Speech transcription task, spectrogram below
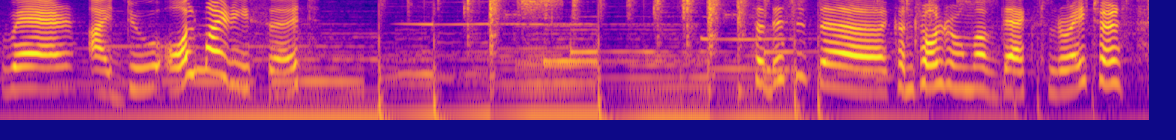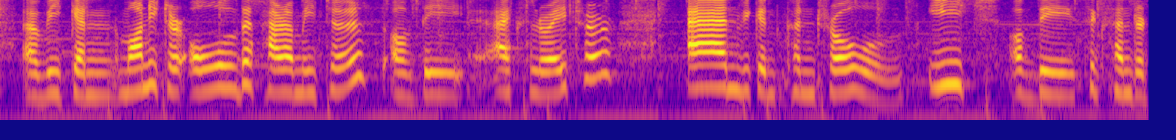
where I do all my research. So this is the control room of the accelerators. Uh, we can monitor all the parameters of the accelerator and we can control each of the 600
